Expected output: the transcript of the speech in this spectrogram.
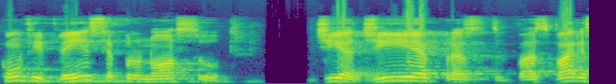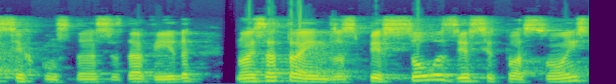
convivência, para o nosso dia a dia, para as, as várias circunstâncias da vida, nós atraímos as pessoas e as situações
